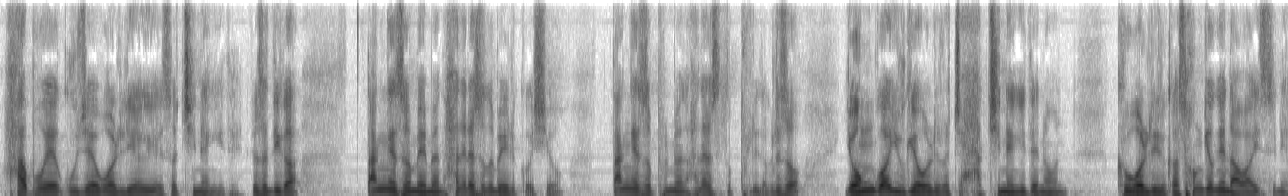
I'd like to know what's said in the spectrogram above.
하부의 구조의 원리에 의해서 진행이 돼. 그래서 네가 땅에서 매면 하늘에서도 매일 것이요. 땅에서 풀면 하늘에서도 풀리다. 그래서 영과 육의 원리로 쫙 진행이 되는 그 원리가 성경에 나와 있으니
